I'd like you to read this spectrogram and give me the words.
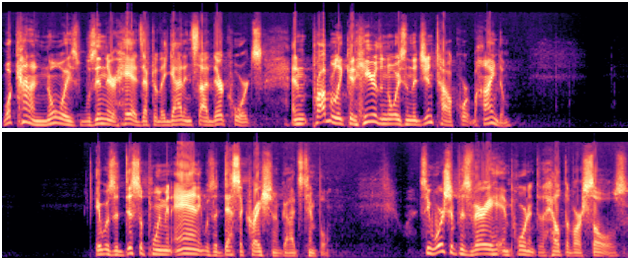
What kind of noise was in their heads after they got inside their courts and probably could hear the noise in the Gentile court behind them? It was a disappointment and it was a desecration of God's temple. See, worship is very important to the health of our souls.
